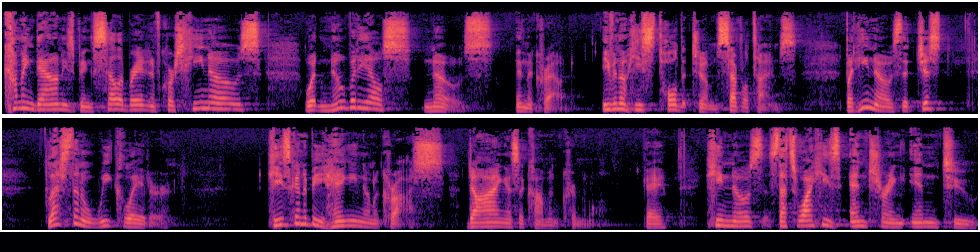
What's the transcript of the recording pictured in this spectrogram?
coming down, he's being celebrated, and of course, he knows what nobody else knows in the crowd, even though he's told it to him several times. But he knows that just less than a week later, he's going to be hanging on a cross, dying as a common criminal. Okay? He knows this. That's why he's entering into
